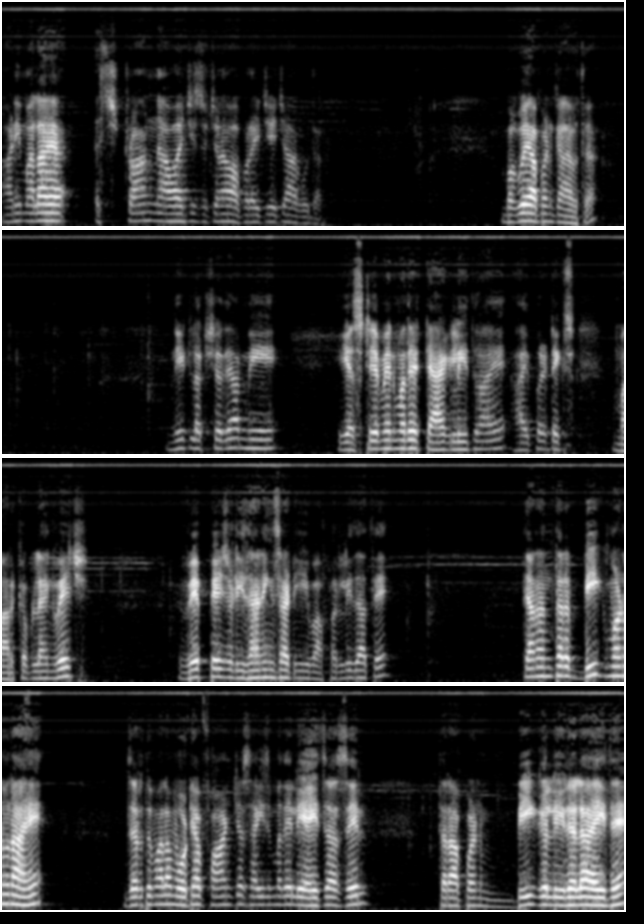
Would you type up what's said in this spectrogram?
आणि मला स्ट्रॉंग नावाची सूचना वापरायची याच्या अगोदर. बघूया आपण काय होतं. नीट लक्ष द्या मी एस टी एम एनमध्ये टॅग लिहितो आहे hypertext markup language web page डिझायनिंगसाठी वापरली जाते. त्यानंतर बिग म्हणून आहे जर तुम्हाला मोठ्या फॉन्टच्या साईजमध्ये लिहायचं असेल तर आपण बिग लिहिलेलं आहे इथे.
